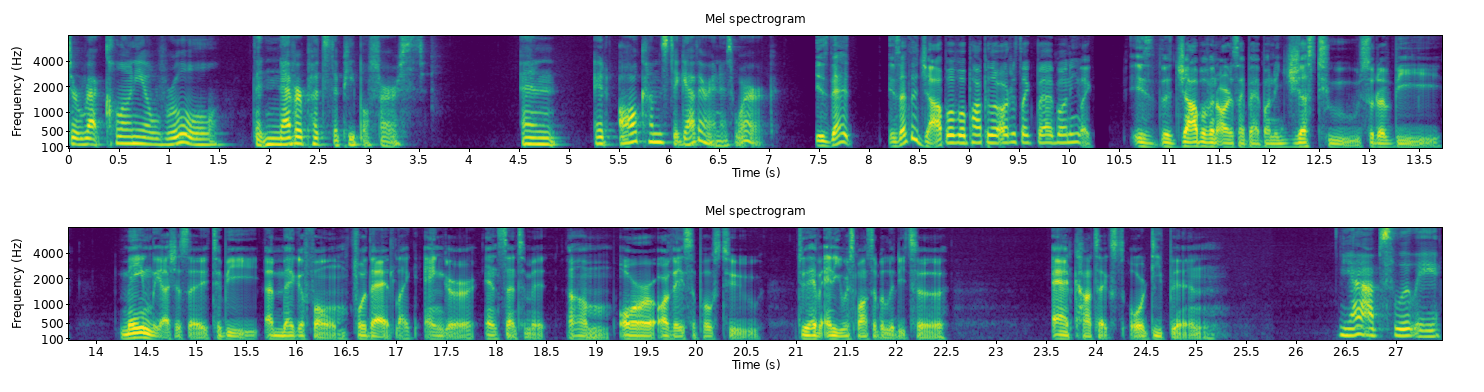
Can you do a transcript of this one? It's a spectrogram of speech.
direct colonial rule that never puts the people first. And it all comes together in his work. Is that is that the job of a popular artist like Bad Bunny? Like is the job of an artist like Bad Bunny just to sort of be mainly I should say to be a megaphone for that like anger and sentiment um, or are they supposed to do they have any responsibility to add context or deepen? Yeah, absolutely.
